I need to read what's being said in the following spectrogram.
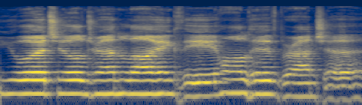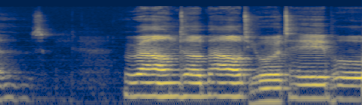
your children like the olive branches round about your table.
